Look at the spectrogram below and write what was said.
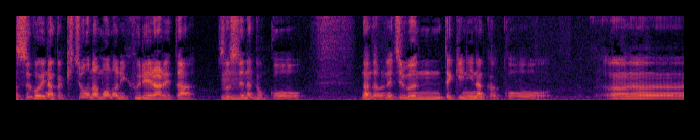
すごいなんか貴重なものに触れられたそしてなんかこう、なんだろうね自分的になんかこううー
